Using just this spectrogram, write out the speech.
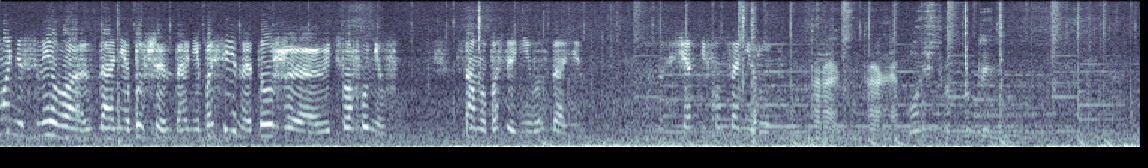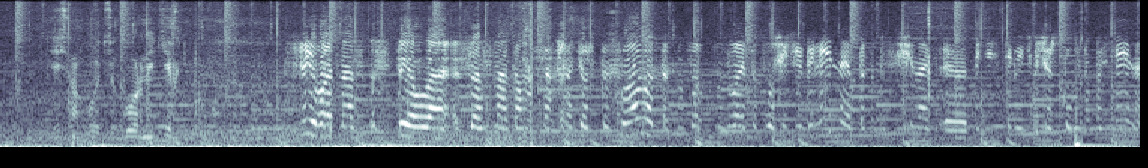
Внимание, слева здание, бывшее здание бассейна, это уже Вячеслав Лунев. Самое последнее его здание. Оно сейчас не функционирует. Вторая центральная площадь Воркуты. Здесь находится горный техникум. Слева от нас стелла со знаком «Шахтерская слава», так называется площадь юбилейная, посвящена э, 50-летию Печерского угольного бассейна.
